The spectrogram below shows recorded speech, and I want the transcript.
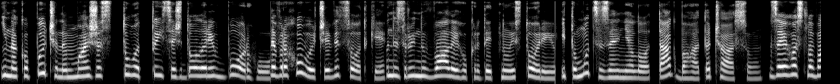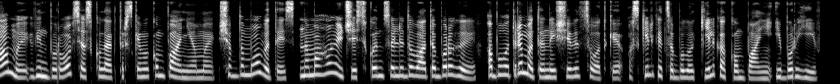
І накопичили майже 100 тисяч доларів боргу, не враховуючи відсотки. Вони зруйнували його кредитну історію, і тому це зайняло так багато часу. За його словами, він боровся з колекторськими компаніями, щоб домовитись, намагаючись консолідувати борги або отримати нижчі відсотки, оскільки це було кілька компаній і боргів.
